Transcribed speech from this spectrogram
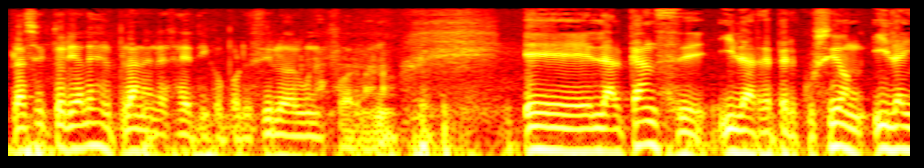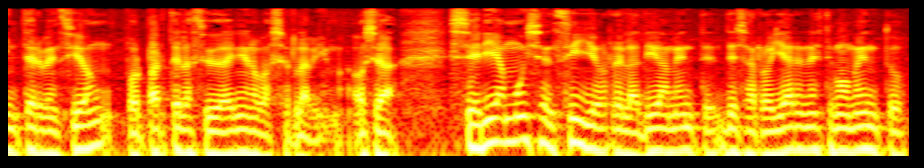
plan sectorial es el plan energético, por decirlo de alguna forma, ¿no? Eh, el alcance y la repercusión y la intervención por parte de la ciudadanía no va a ser la misma. O sea, sería muy sencillo relativamente desarrollar en este momento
